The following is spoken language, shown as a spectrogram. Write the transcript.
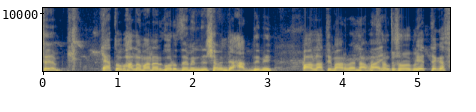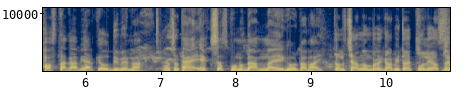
সেম এত ভালো মানের গরু জমিন সেমিন দিয়ে হাত দিবি পাওলাতি মারবে না ভাই। এর থেকে সস্তা গাবি আর কেউ দিবে না। আচ্ছা, হ্যাঁ এক্সেস কোনো দাম নাই এই গরুটা ভাই। তাহলে চার নম্বরের গাভীটা কোলে আছে।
